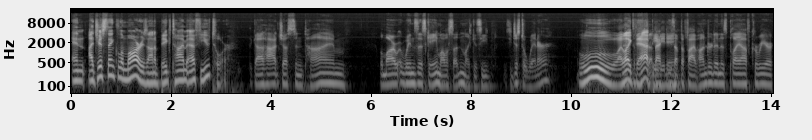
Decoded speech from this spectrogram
And I just think Lamar is on a big time FU tour. They got hot just in time. Lamar wins this game. All of a sudden, like, is he is he just a winner? Ooh, I like to- that, back- BBD. He's up to 500 in his playoff career.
